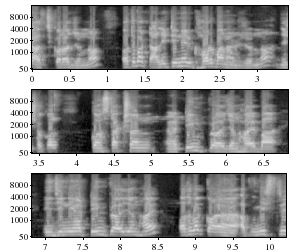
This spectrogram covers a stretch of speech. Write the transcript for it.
কাজ করার জন্য অথবা টালিটিনের ঘর বানানোর জন্য যে সকল কনস্ট্রাকশন টিম প্রয়োজন হয় বা ইঞ্জিনিয়ার টিম প্রয়োজন হয় অথবা মিস্ত্রি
